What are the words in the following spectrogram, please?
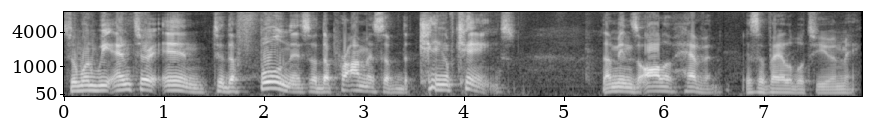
So when we enter into the fullness of the promise of the King of Kings, that means all of heaven is available to you and me.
